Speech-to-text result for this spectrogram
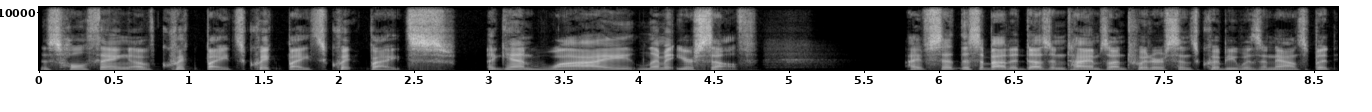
This whole thing of quick bites, quick bites, quick bites. Again, why limit yourself? I've said this about a dozen times on Twitter since Quibi was announced, but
